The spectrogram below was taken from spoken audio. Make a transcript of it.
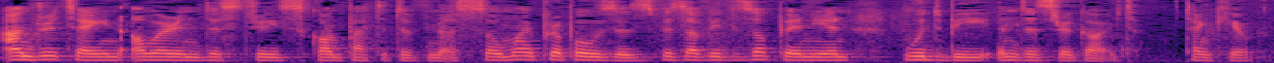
and retain our industry's competitiveness. So my proposals vis-à-vis -vis this opinion would be in this regard. Thank you.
